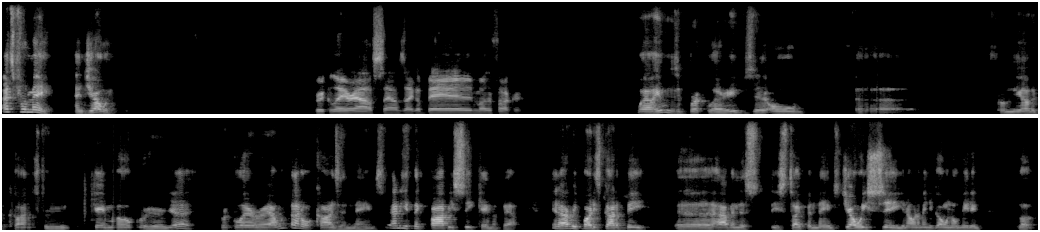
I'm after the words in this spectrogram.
That's for me and Joey. Bricklayer Al sounds like a bad motherfucker. Well, he was a bricklayer. He was an old uh, from the other country. He came over here. Yeah, bricklayer. Yeah, we got all kinds of names. How do you think Bobby C came about? You know, everybody's got to be uh, having this these type of names. Joey C. You know what I mean? You go into a meeting. Look,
